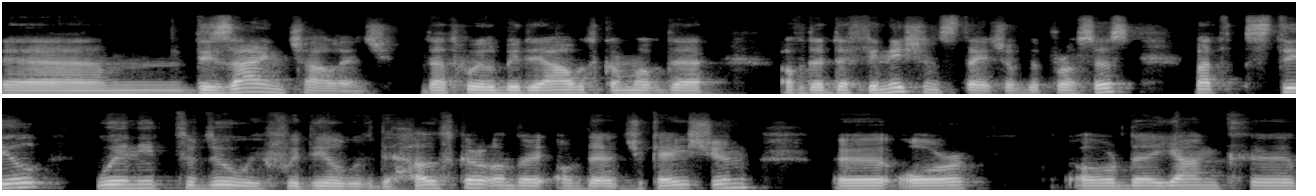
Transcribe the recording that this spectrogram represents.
um, design challenge that will be the outcome of the of the definition stage of the process, but still we need to do if we deal with the healthcare or the or the education uh, or or the young uh,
